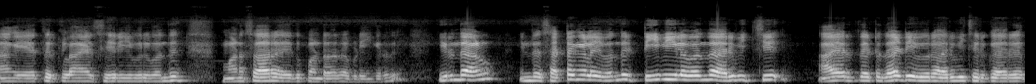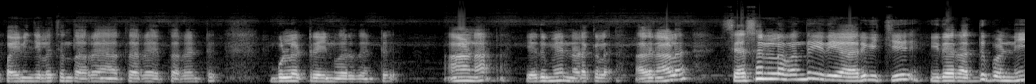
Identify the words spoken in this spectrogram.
நாங்கள் ஏற்றுருக்கலாம் சரி இவர் வந்து மனசார இது பண்ணுறாரு அப்படிங்கிறது. இருந்தாலும் இந்த சட்டங்களை வந்து டிவியில் வந்து அறிவித்து ஆயிரத்தி எட்டு தாட்டி இவர் அறிவிச்சிருக்காரு. பதினஞ்சு லட்சம் தரேன் தரேன் தரேன்ட்டு புல்லட் ட்ரெயின் வருதுன்ட்டு. ஆனால் எதுவுமே நடக்கலை. அதனால் செஷனில் வந்து இதை அறிவித்து இதை ரத்து பண்ணி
